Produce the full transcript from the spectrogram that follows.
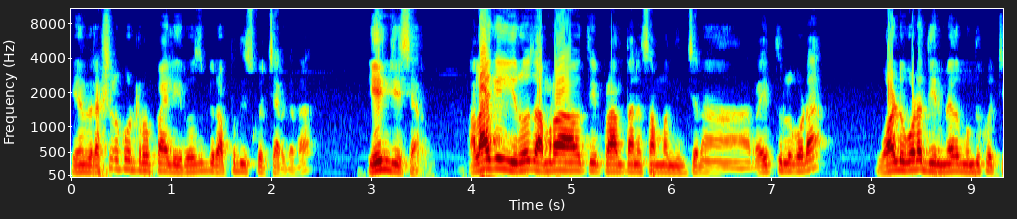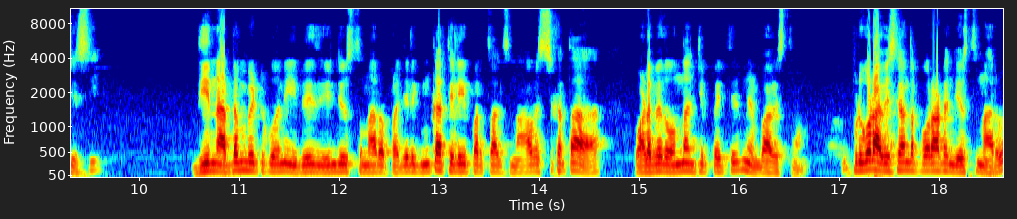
ఎనిమిది లక్షల కోట్ల రూపాయలు ఈరోజు మీరు అప్పు తీసుకొచ్చారు కదా? ఏం చేశారు? అలాగే ఈరోజు అమరావతి ప్రాంతానికి సంబంధించిన రైతులు కూడా వాళ్ళు కూడా దీని మీద ముందుకు వచ్చేసి దీన్ని అడ్డం పెట్టుకొని ఈరోజు ఏం చేస్తున్నారో ప్రజలకు ఇంకా తెలియపరచాల్సిన ఆవశ్యకత వాళ్ళ మీద ఉందని చెప్పి అయితే నేను భావిస్తున్నాను. ఇప్పుడు కూడా అవిశ్రాంత పోరాటం చేస్తున్నారు.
